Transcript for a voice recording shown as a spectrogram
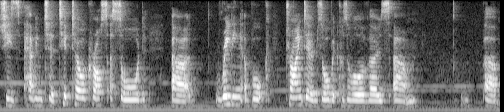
she's having to tiptoe across a sword, uh, reading a book, trying to absorb it because of all of those um, uh,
